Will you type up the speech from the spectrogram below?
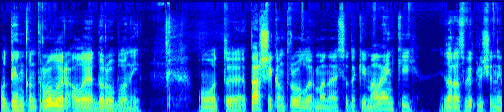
один контролер, але дороблений. От, е, перший контролер в мене все такий маленький. Зараз виключений,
